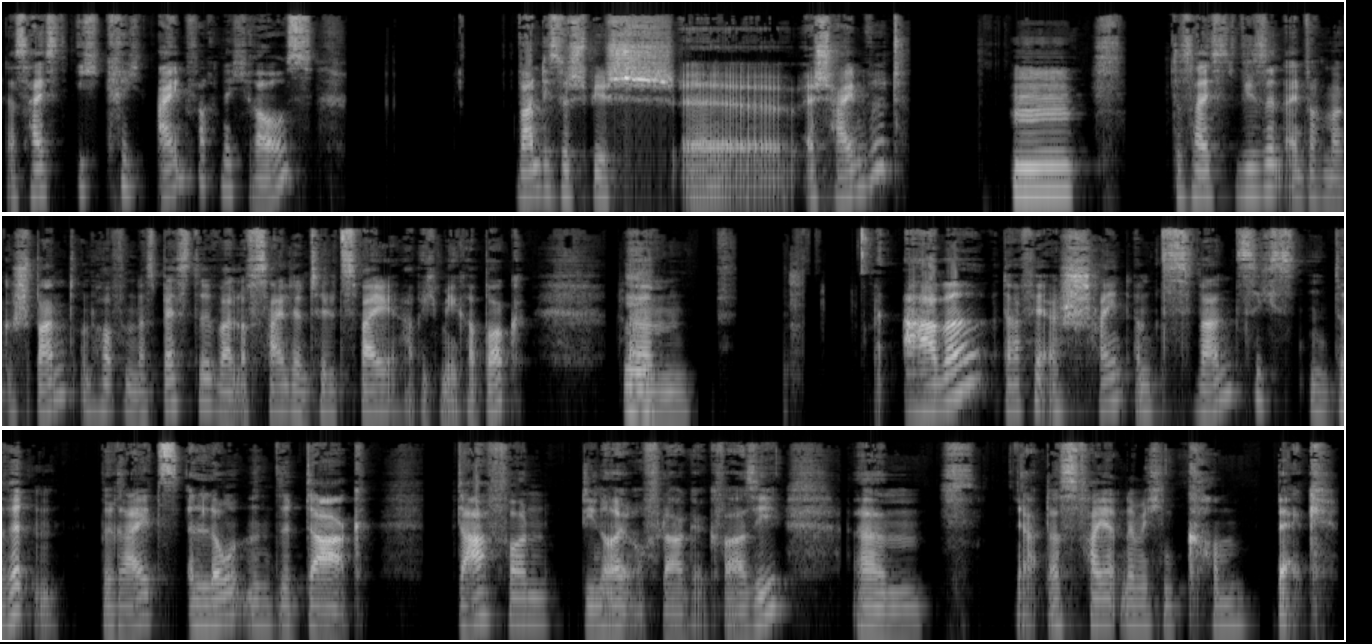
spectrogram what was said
Das heißt, ich kriege einfach nicht raus, wann dieses Spiel äh, erscheinen wird. Mm, das heißt, wir sind einfach mal gespannt und hoffen das Beste, weil auf Silent Hill 2 habe ich mega Bock. Mhm. Ähm, aber dafür erscheint am 20.03. bereits Alone in the Dark. Davon die Neuauflage quasi. Ähm, ja, das feiert nämlich ein Comeback.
